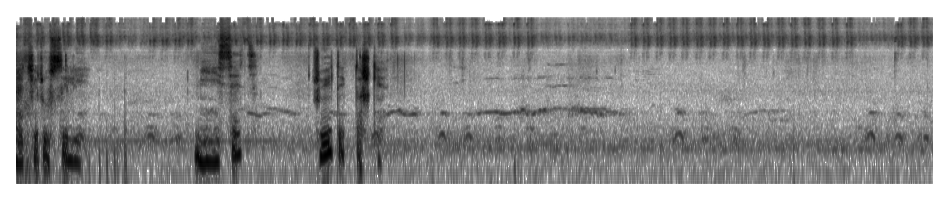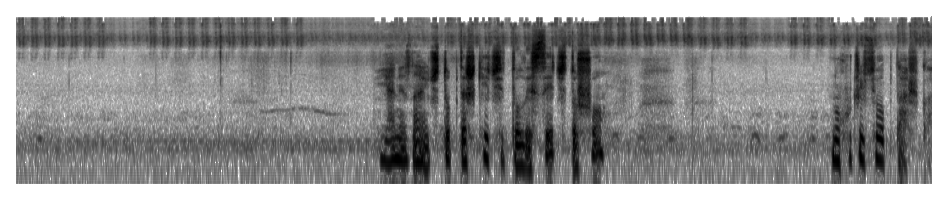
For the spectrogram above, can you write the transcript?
Вечір у селі. Місяць. Чуєте, пташки? Я не знаю, чи то пташки, чи то лиси, чи то що. Ну, хоч і всього пташка.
